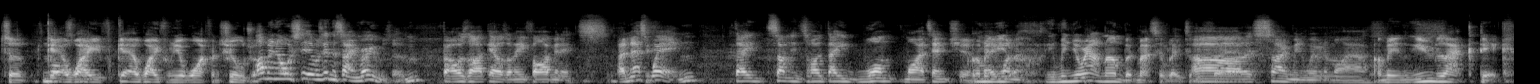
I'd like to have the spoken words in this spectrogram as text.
to get Not away get away from your wife and children. I mean, I was I was in the same room as them, but I was like, girls, I need five minutes, and that's when they suddenly decide they want my attention. I mean, want. you, I mean, you're outnumbered massively. To be Oh, fair, there's so many women in my house. I mean, you lack dick.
